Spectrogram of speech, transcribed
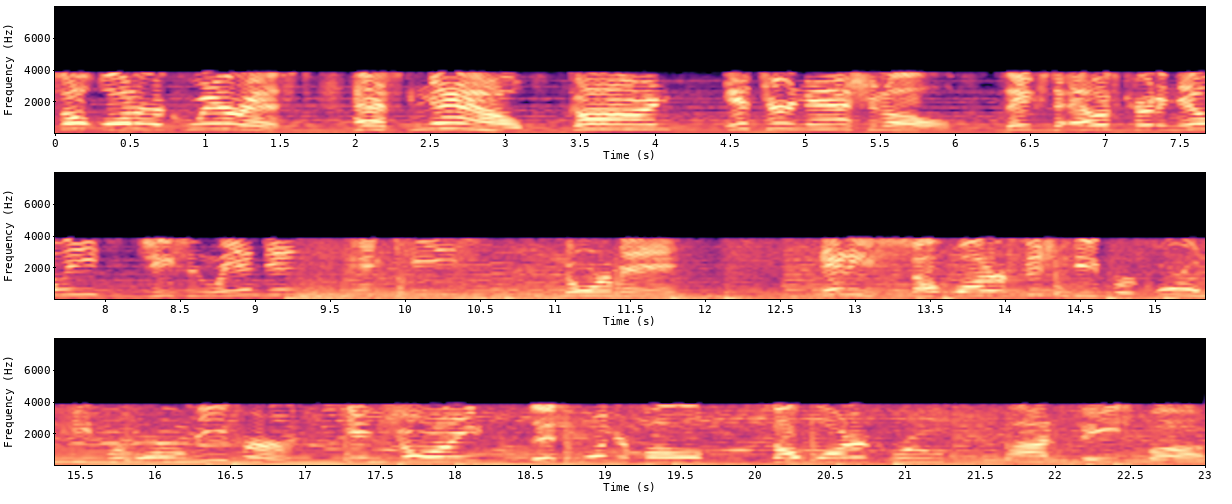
Saltwater Aquarist has now gone international thanks to Alex Cardinelli, Jason Landon, and Keith Norman. Any saltwater fish keeper, coral keeper, or reefer can join this wonderful saltwater group on Facebook.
